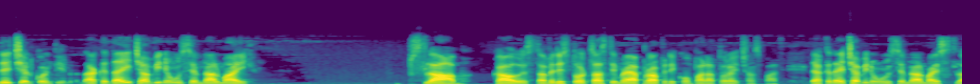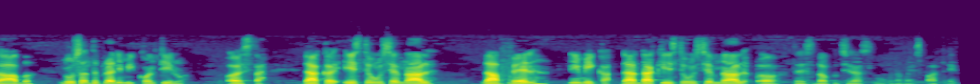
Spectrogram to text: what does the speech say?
Deci el continuă. Dacă de aici vine un semnal mai slab ca ăsta, vedeți torța asta e mai aproape de comparator aici în spate. Dacă de aici vine un semnal mai slab, nu se întâmplă nimic, continuă. Ăsta. Dacă este un semnal la fel, nimica. Dar dacă este un semnal... Uh, trebuie să dau puțin asta mâna mai spate.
